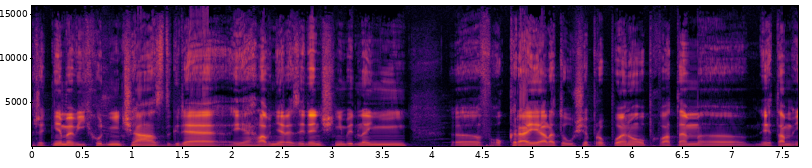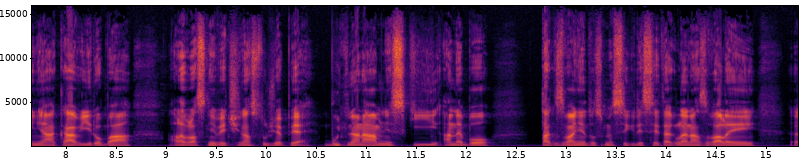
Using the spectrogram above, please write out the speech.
řekněme, východní část, kde je hlavně rezidenční bydlení uh, v okraji, ale to už je propojeno obchvatem, uh, je tam i nějaká výroba, ale vlastně většina služeb je buď na náměstí, anebo takzvaně, to jsme si kdysi takhle nazvali, eh,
